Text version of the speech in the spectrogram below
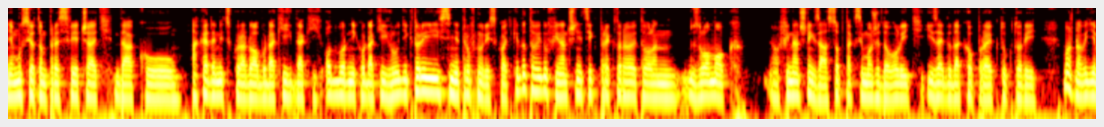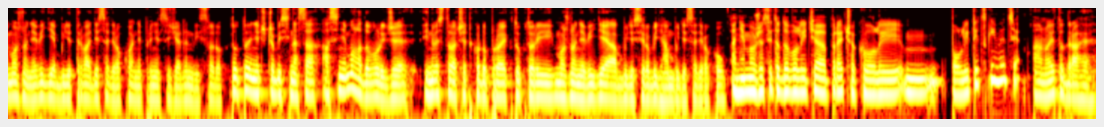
Nemusí o tom presviečať takú akademickú radu alebo takých, takých odborníkov, takých ľudí, ktorí si netrúfnú riskovať. Keď do toho idú finančníci, pre ktorého je to len zlomok finančných zásob, tak si môže dovoliť ísť aj do takého projektu, ktorý možno vidie, možno nevidie, bude trvať 10 rokov a neprinesie žiaden výsledok. Toto je niečo, čo by si NASA asi nemohla dovoliť, že investovať všetko do projektu, ktorý možno nevidie a bude si robiť hambu 10 rokov. A nemôže si to dovoliť prečo? Kvôli mm, politickým veciam? Áno, je to drahé.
